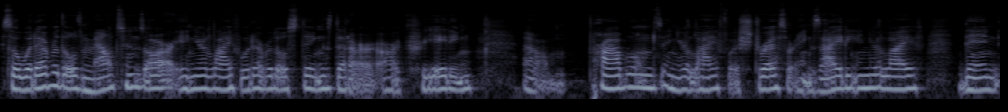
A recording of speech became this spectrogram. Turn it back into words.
So, whatever those mountains are in your life, whatever those things that are, are creating um, problems in your life, or stress or anxiety in your life, then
